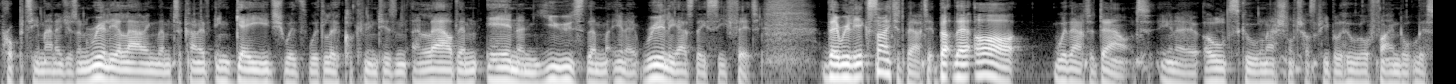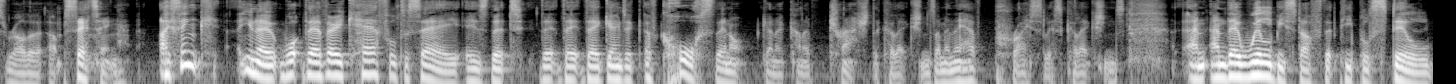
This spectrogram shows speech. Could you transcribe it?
property managers and really allowing them to kind of engage with, with local communities and allow them in and use them, you know, really as they see fit. They're really excited about it. But there are, without a doubt, you know, old school National Trust people who will find all this rather upsetting. I think, you know, what they're very careful to say is that they're, going to, of course, they're not going to kind of trash the collections. I mean, they have priceless collections. And, and there will be stuff that people still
